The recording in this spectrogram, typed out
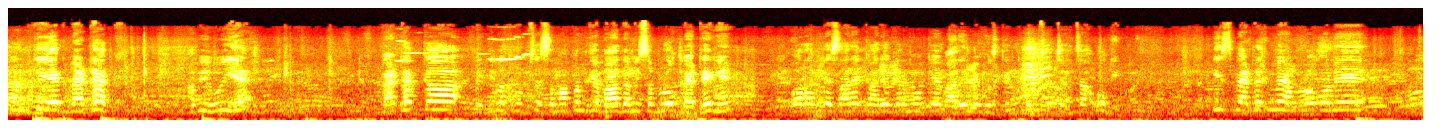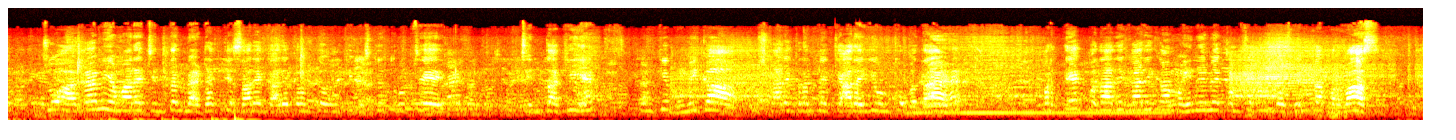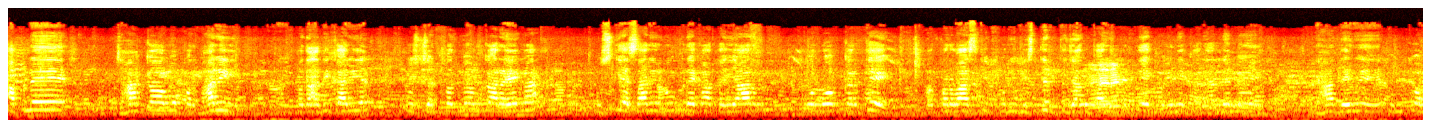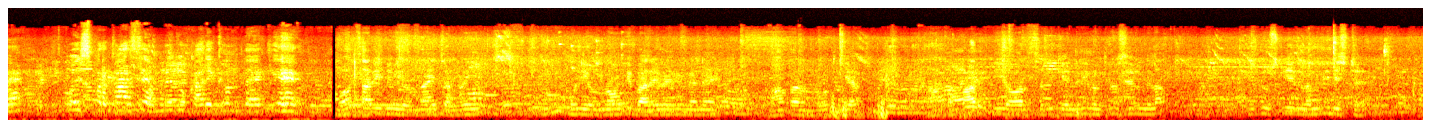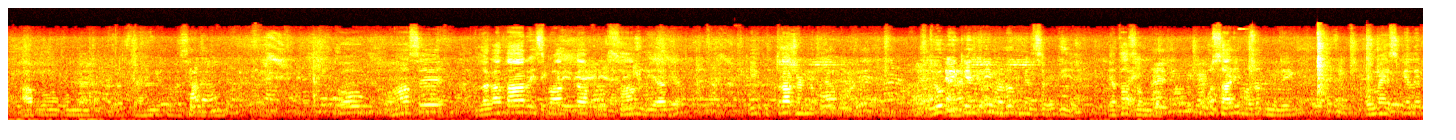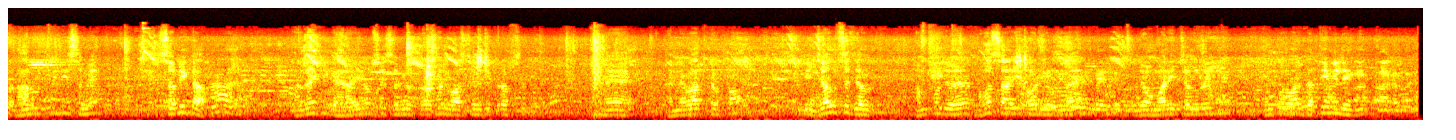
उनकी एक बैठक अभी हुई है। बैठक का विधिवत रूप से समापन के बाद अभी सब लोग बैठेंगे। और अगले सारे कार्यक्रमों के बारे में विस्तृत रूप से चर्चा होगी। इस बैठक में हम लोगों ने जो आगामी हमारे चिंतन बैठक के सारे कार्यक्रम थे, उनकी विस्तृत रूप से चिंता की है। उनकी भूमिका उस कार्यक्रम में क्या रहेगी, उनको बताया है। प्रत्येक पदाधिकारी का महीने में कम से कम दस दिन का प्रवास अपने जहाँ का वो प्रभारी पदाधिकारी है, उस जनपद में उनका रहेगा। उसकी सारी रूपरेखा तैयार वो लोग करके और प्रवास की पूरी विस्तृत जानकारी प्रत्येक महीने कार्यालय में यहाँ देने उनको है। तो इस प्रकार से हमने जो कार्यक्रम तय किए हैं। बहुत सारी जो योजनाएँ चल रही हैं, उन योजनाओं के बारे में भी मैंने वहाँ पर अनुरोध किया, वहाँ पर बात की और सभी केंद्रीय मंत्रियों से भी मिला। क्योंकि उसकी एक लंबी लिस्ट है, आप लोगों को मैं अगर चाहेंगे तो वैसे तो वहाँ से लगातार इस बात का प्रोत्साहन दिया गया कि उत्तराखंड को जो भी केंद्रीय मदद मिल सकती है, यथासंभव, वो सारी मदद मिलेगी। तो मैं इसके लिए प्रधानमंत्री जी समेत सभी का हृदय की गहराइयों से, सभी उत्तराखंड वासियों की तरफ़ से मैं धन्यवाद करता हूँ कि जल्द से जल्द हमको जो है बहुत सारी और योजनाएँ जो हमारी चल रही हैं, उनको और गति मिलेगी।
